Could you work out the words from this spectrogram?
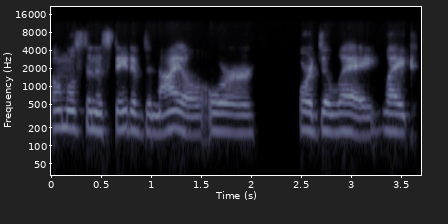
almost in a state of denial or or delay. Like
